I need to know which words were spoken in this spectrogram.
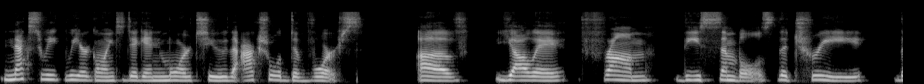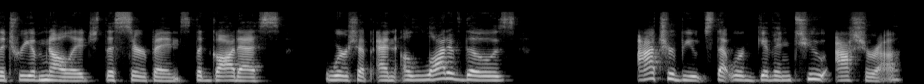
Next week, we are going to dig in more to the actual divorce of Yahweh from these symbols the tree, the tree of knowledge, the serpents, the goddess worship, and a lot of those attributes that were given to Asherah,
